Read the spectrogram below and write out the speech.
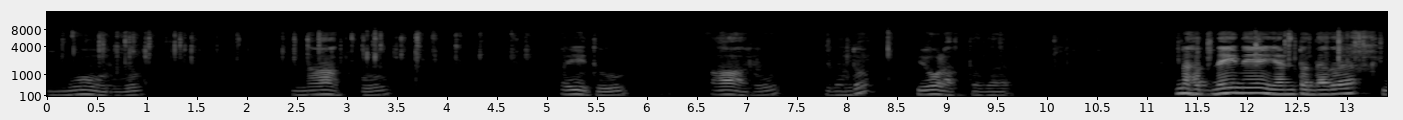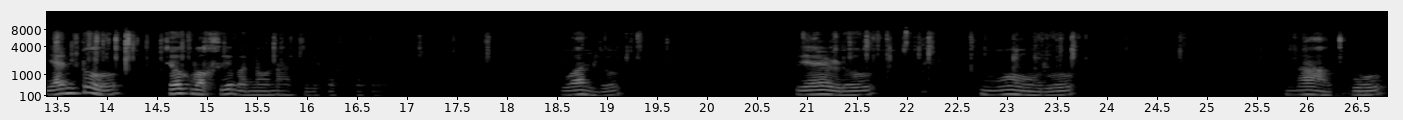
ಮೂರು ನಾಲ್ಕು, ಐದು, ಆರು, ಇದೊಂದು ಏಳು ಆಗ್ತದೆ. ಇನ್ನು ಹದಿನೈದನೇ ಎಂಟು ಅಂದಾಗ ಎಂಟು ಚೌಕ್ ಬಾಕ್ಸ್ಗೆ ಬಣ್ಣವನ್ನು ಹಚ್ಚಬೇಕಾಗ್ತದೆ. ಒಂದು, ಎರಡು, ಮೂರು, ನಾಲ್ಕು,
